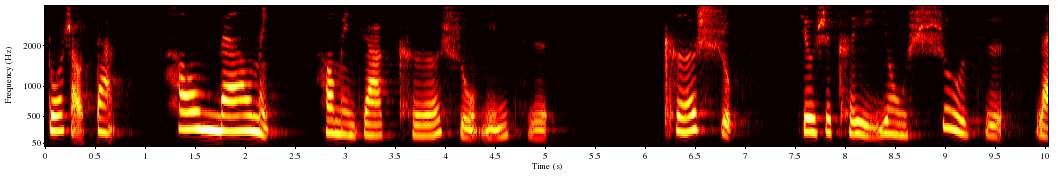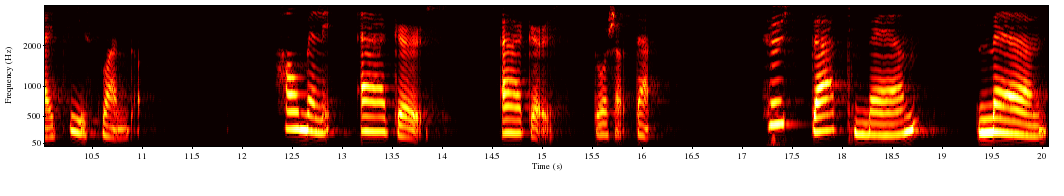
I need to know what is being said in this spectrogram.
多少蛋 ？How many？后面加可数名词。可数就是可以用数字来计算的。How many eggs? Eggs 多少蛋？Who's that man? Man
